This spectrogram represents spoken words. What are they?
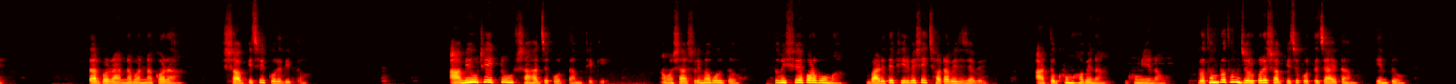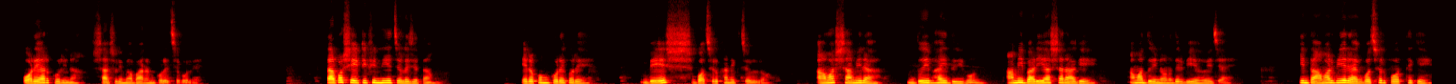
তারপর রান্না বান্না করা সব কিছুই করে দিত। আমি উঠে একটু সাহায্য করতাম ঠিকই। আমার শাশুড়ি মা বলতো, তুমি শুয়ে পড়ো বৌমা, বাড়িতে ফিরবে সেই ছটা বেজে যাবে। আর তো ঘুম হবে না, ঘুমিয়ে নাও। প্রথম প্রথম জোর করে সবকিছু করতে চাইতাম, কিন্তু পরে আর করি না, শাশুড়ি মা বারণ করেছে বলে। তারপর সেই টিফিন নিয়ে চলে যেতাম। এরকম করে করে বেশ বছর বছরখানেক চলল। আমার স্বামীরা দুই ভাই, দুই বোন। আমি বাড়ি আসার আগে আমার দুই ননদের বিয়ে হয়ে যায়। কিন্তু আমার বিয়ের এক বছর পর থেকে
